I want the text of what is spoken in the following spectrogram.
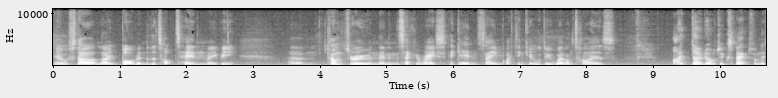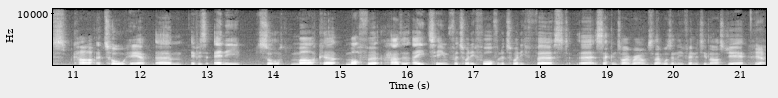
He'll start like bottom end of the top ten, maybe. Um, come through, and then in the second race, again, same. I think it will do well on tyres. I don't know what to expect from this car at all here. Um, if it's any sort of marker, Moffat had an 18th, a 24th, and a 21st uh, second time round, so that was in the Infiniti last year. Yep.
